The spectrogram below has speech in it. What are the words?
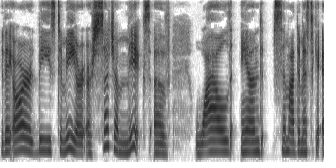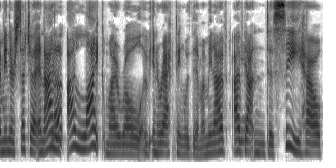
they are bees to me are are such a mix of wild and semi-domesticated. I mean, there's such a, and I, yep. I like my role of interacting with them. I mean, I've, I've yeah. gotten to see how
